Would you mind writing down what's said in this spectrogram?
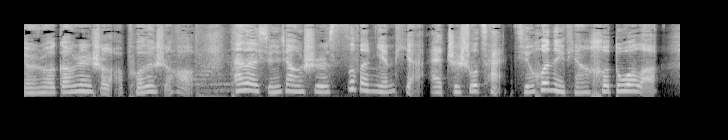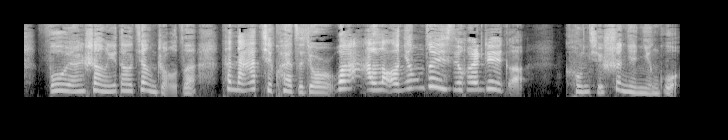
有人说刚认识老婆的时候，他的形象是斯文腼腆，爱吃蔬菜。结婚那天喝多了，服务员上了一道酱肘子，他拿起筷子就是哇，老娘最喜欢这个，空气瞬间凝固。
